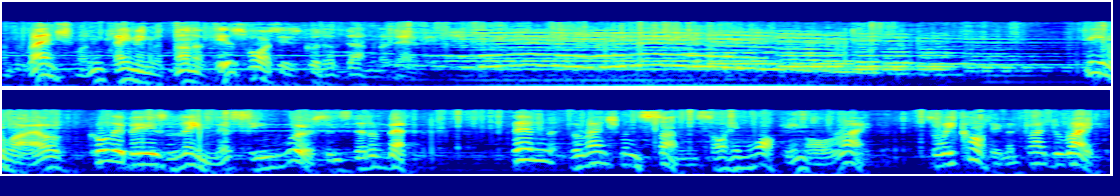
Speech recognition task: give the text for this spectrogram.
and the ranchman claiming that none of his horses could have done the damage. Meanwhile, Coalie Bay's lameness seemed worse instead of better. Then the ranchman's son saw him walking all right, so he caught him and tried to ride him.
